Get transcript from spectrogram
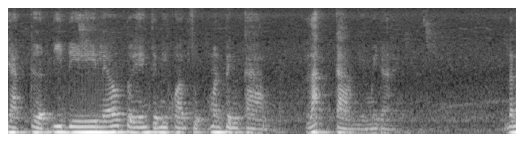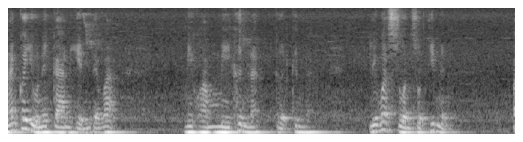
อยากเกิดดีๆ แล้วตัวเองจะมีความสุขมันเป็นกามละกามยังไม่ไดังนั้นก็อยู่ในการเห็นแต่ว่ามีความมีขึ้นนะ เกิดขึ้นนะเรียกว่าส่วนสุดที่หนึ่งไป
